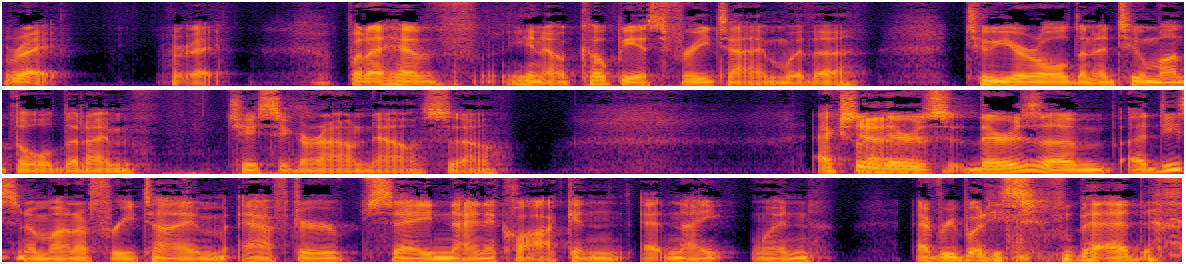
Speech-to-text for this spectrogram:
Right. Right. But I have, you know, copious free time with a two year old and a two month old that I'm chasing around now. So actually Yeah. there's there is a, a decent amount of free time after say nine o'clock and at night when everybody's in bed.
